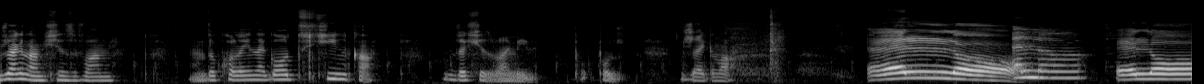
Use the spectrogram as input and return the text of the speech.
Żegnam się z wami. Do kolejnego odcinka. Będę się z wami po, po, żegna. Elo! Elo! Elo!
